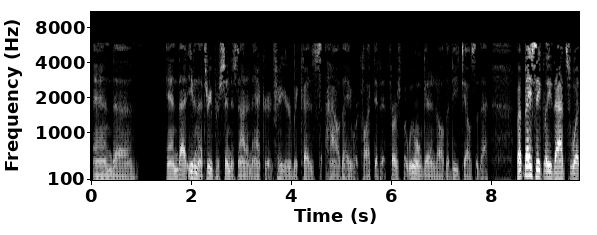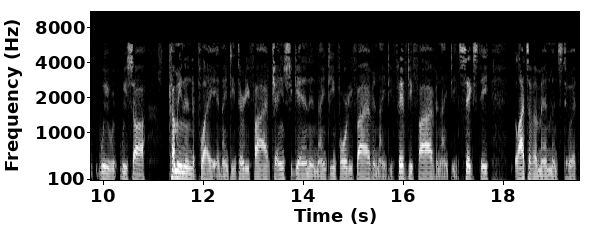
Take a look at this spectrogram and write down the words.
and uh, and that even that three percent is not an accurate figure because how they were collected at first. But we won't get into all the details of that. But basically, that's what we we saw coming into play in 1935, changed again in 1945 and 1955 and 1960. Lots of amendments to it.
